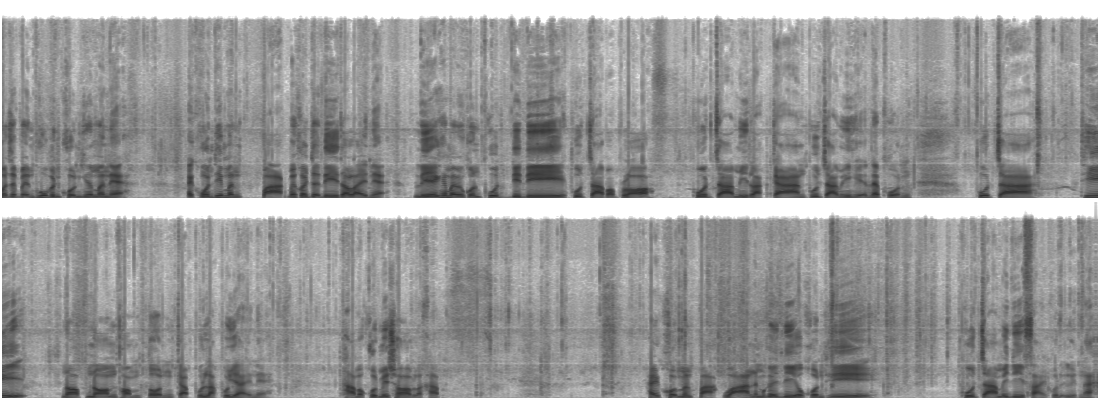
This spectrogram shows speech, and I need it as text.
มันจะเป็นผู้เป็นคนขึ้นมาเนี่ยไอคนที่มันปากไม่ค่อยจะดีเท่าไหร่เนี่ยเลี้ยงให้มันเป็นคนพูดดีๆ พูดจาเพราะๆพูดจามีหลักการ พูดจามีเหตุและผล พูดจาที่นอบน้อมถ่อมตนกับผู้หลักผู้ใหญ่เนี่ย ถามว่าคุณไม่ชอบเหรอครับ ให้คนมันปากหวานเนี่ยมันก็ดีกว่าคนที่พูดจาไม่ดีใส่คนอื่นนะ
